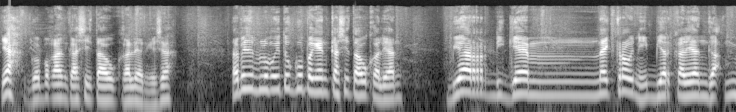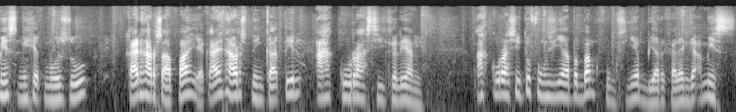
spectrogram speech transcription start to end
Ya, gue bakalan kasih tahu kalian guys ya. Tapi sebelum itu gue pengen kasih tahu kalian, biar di game Necro ini, biar kalian nggak miss ngehit musuh, kalian harus apa? Ya kalian harus tingkatin akurasi kalian. Akurasi itu fungsinya apa bang? Fungsinya biar kalian nggak miss.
